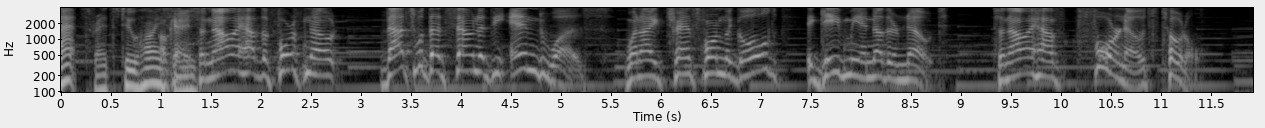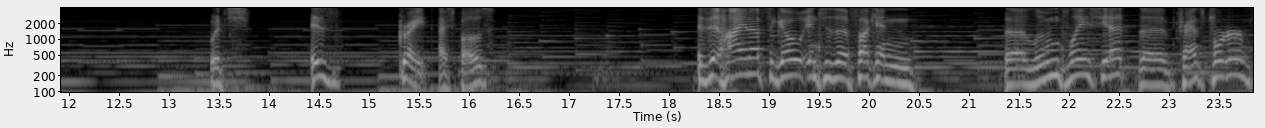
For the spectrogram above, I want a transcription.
That thread's too high Okay, so now I have the fourth note. That's what that sound at the end was. When I transformed the gold, it gave me another note. So now I have four notes total. Which is great, I suppose. Is it high enough to go into the fucking the loom place yet? The transporter?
